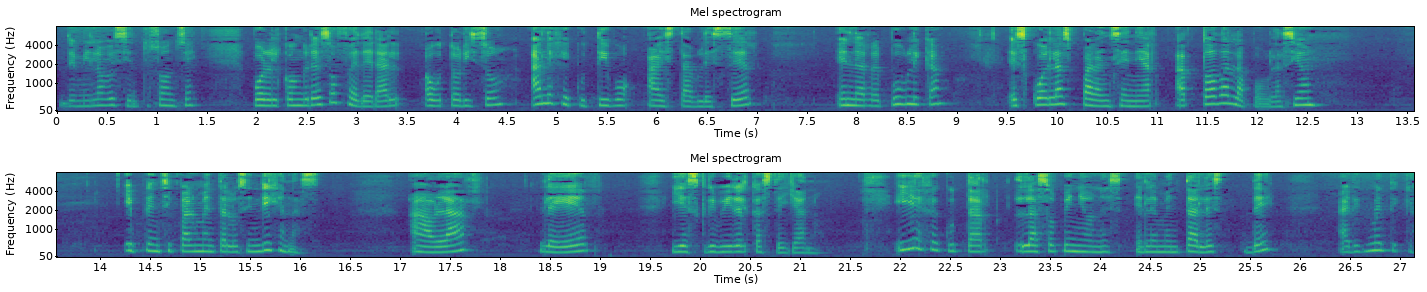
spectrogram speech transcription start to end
de 1911 por el Congreso Federal, autorizó al Ejecutivo a establecer en la República escuelas para enseñar a toda la población y principalmente a los indígenas a hablar, leer y escribir el castellano y ejecutar las opiniones elementales de aritmética.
